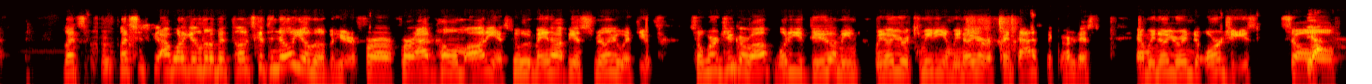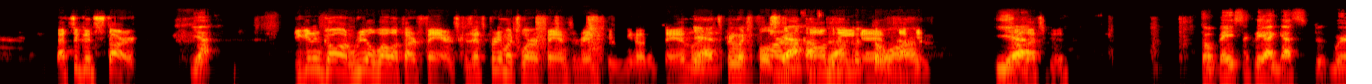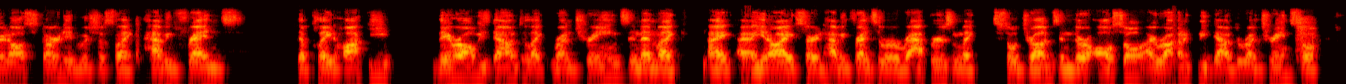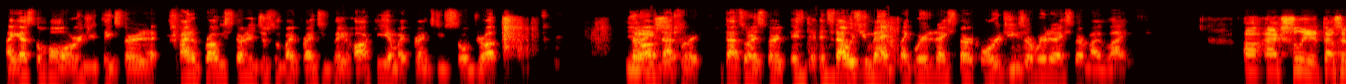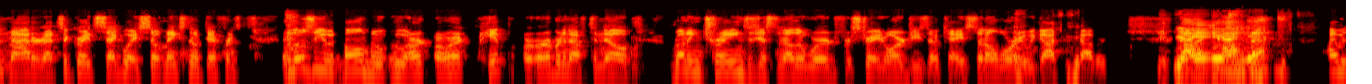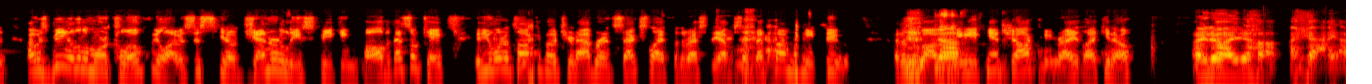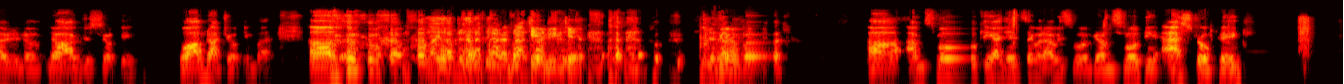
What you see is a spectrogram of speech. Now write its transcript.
let's let's just I want to get a little bit let's get to know you a little bit here for our for our at home audience who may not be as familiar with you. So where'd you grow up? What do you do? I mean, we know you're a comedian, we know you're a fantastic artist, and we know you're into orgies. So Yeah. that's a good start. Yeah. You're gonna go on real well with our fans because that's pretty much what our fans are into. You know what I'm saying? Yeah, it's pretty much full stop after that, but go on. fucking. Yeah. So that's good. so basically i guess where it all started was just like having friends that played hockey they were always down to like run trains and then like I, I you know i started having friends that were rappers and like sold drugs and they're also ironically down to run trains so i guess the whole orgy thing started kind of probably started just with my friends who played hockey and my friends who sold drugs you Nice. know that's what I, that's what i started is, is that what you meant like where did i start orgies or where did i start my life Uh, actually, it doesn't matter. That's a great segue, so it makes no difference. For those of you at home who, who aren't, aren't hip or urban enough to know, running trains is just another word for straight orgies, okay? So don't worry, we got you covered. Yeah, No, yeah, yeah, yeah. I was I was being a little more colloquial. I was just, you know, generally speaking, Paul, but that's okay. If you want to talk about your aberrant sex life for the rest of the episode, that's fine with me too. That doesn't bother No. me. You can't shock me, right? Like, you know. I know, I know. I, I, I don't know. No, I'm just joking. Well, I'm not joking, but um, but, like, I'm joking. I'm We not kid, we kid. yeah, don't but, uh, I'm smoking. I didn't say what I was smoking. I'm smoking Astro Pink,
